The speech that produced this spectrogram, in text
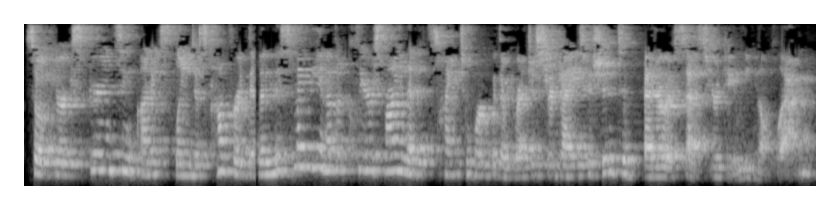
So if you're experiencing unexplained discomfort, then this might be another clear sign that it's time to work with a registered dietitian to better assess your daily meal plan.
